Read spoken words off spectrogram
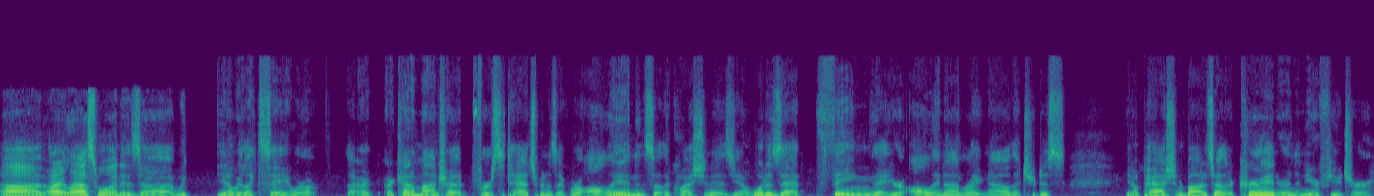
Uh, all right, last one is uh, we, you know, we like to say we're our, our kind of mantra at First Detachment is like we're all in. And so the question is you know what is that thing that you're all in on right now that you're just you know passionate about? It's either current or in the near future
